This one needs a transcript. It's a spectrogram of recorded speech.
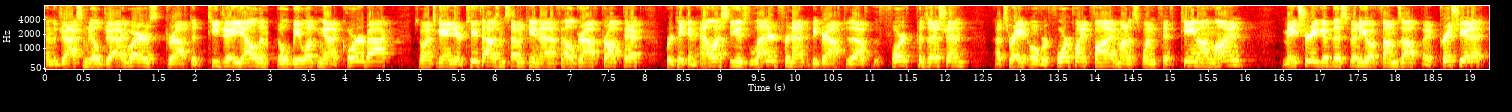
And the Jacksonville Jaguars drafted TJ Yeldon. They'll be looking at a quarterback. So once again, your 2017 NFL draft prop pick, we're taking LSU's Leonard Fournette to be drafted after the fourth position. That's right, over 4.5 minus 115 online. Make sure you give this video a thumbs up. I appreciate it.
